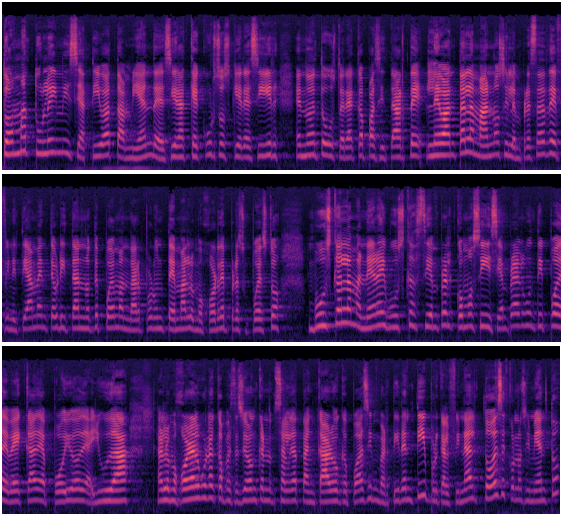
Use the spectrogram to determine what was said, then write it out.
Toma tú la iniciativa también de decir a qué cursos quieres ir, en dónde te gustaría capacitarte. Levanta la mano si la empresa definitivamente ahorita no te puede mandar por un tema a lo mejor de presupuesto. Busca la manera y busca siempre el cómo sí, siempre algún tipo de beca, de apoyo, de ayuda, a lo mejor alguna capacitación que no te salga tan caro, que puedas invertir en ti, porque al final todo ese conocimiento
